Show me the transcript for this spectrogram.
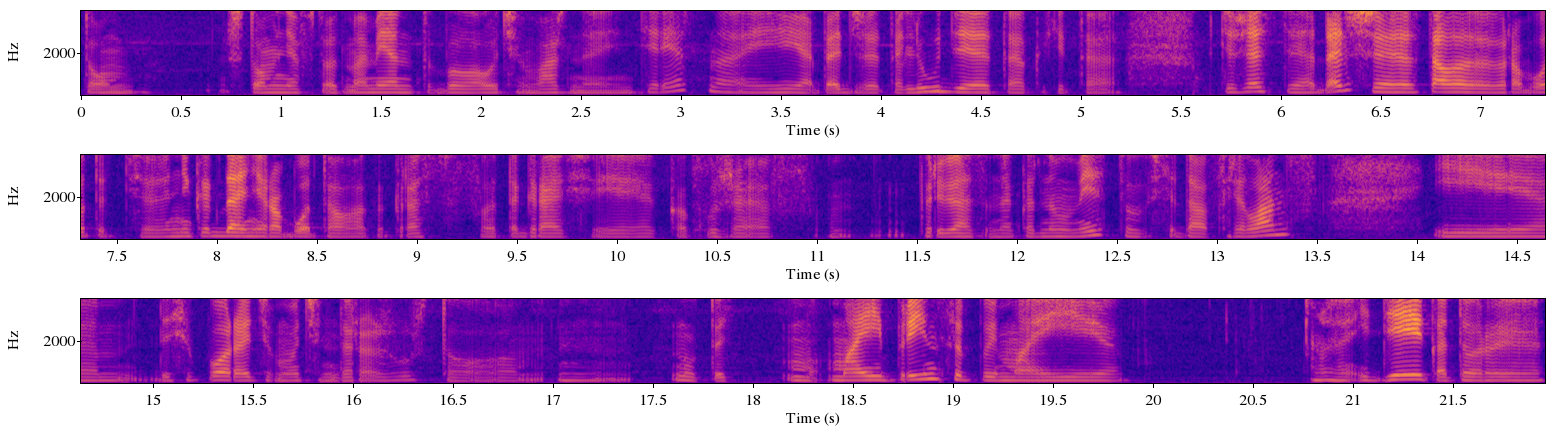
том, что мне в тот момент было очень важно и интересно. И опять же, это люди, это какие-то путешествия. Дальше я стала работать, никогда не работала как раз в фотографии, как уже в, привязанная к одному месту, всегда фриланс. И до сих пор этим очень дорожу, что, ну, то есть мои принципы, мои э, идеи, которые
